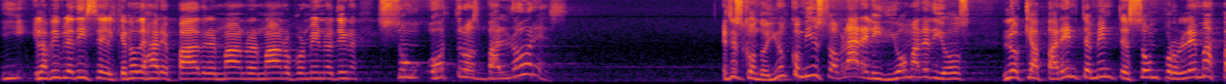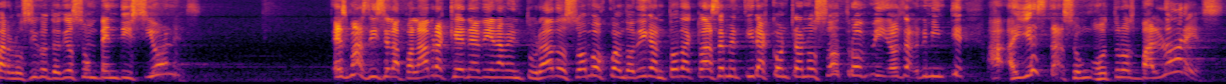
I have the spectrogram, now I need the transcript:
Y la Biblia dice, el que no dejare padre, hermano, hermano, por mí no es digno. Son otros valores. Entonces cuando yo comienzo a hablar el idioma de Dios, lo que aparentemente son problemas para los hijos de Dios son bendiciones. Es más, dice la palabra que bienaventurados somos cuando digan toda clase de mentiras contra nosotros. Ah, ahí está, son otros valores.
